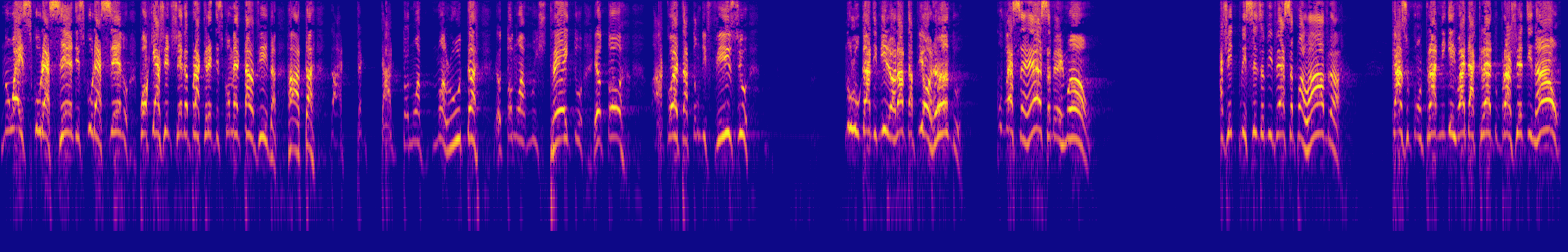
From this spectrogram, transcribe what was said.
Não é escurecendo, escurecendo, porque a gente chega para crer e diz: como é que está a vida? Ah, tá, tá, tá, tô numa, numa luta, eu estou num estreito, eu estou, a coisa está tão difícil. No lugar de melhorar, está piorando. Conversa é essa, meu irmão? A gente precisa viver essa palavra. Caso contrário, ninguém vai dar crédito para a gente, não.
